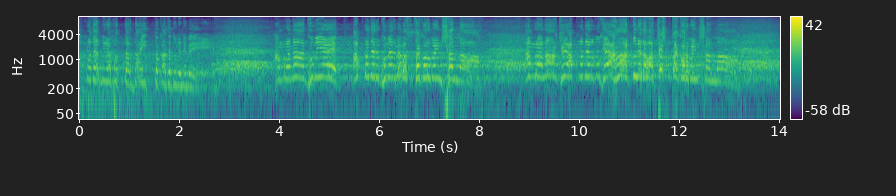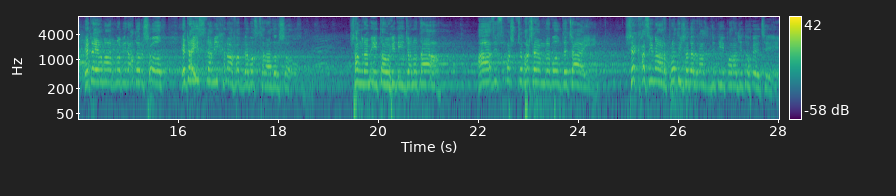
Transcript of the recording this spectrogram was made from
আপনাদের নিরাপত্তার দায়িত্ব কাঁধে তুলে নেবে। আমরা না ঘুমিয়ে আপনাদের ঘুমের ব্যবস্থা করব ইনশাল্লাহ। আমরা না খেয়ে আপনাদের মুখে আহার তুলে দেওয়ার চেষ্টা করব ইনশাল্লাহ। এটাই আমার নবীর আদর্শ, এটাই ইসলামী খেলাফত ব্যবস্থার আদর্শ। সংগ্রামী তৌহিদি জনতা, আজ স্পষ্ট ভাষায় আমরা বলতে চাই, শেখ হাসিনার প্রতিশোধের রাজনীতি পরাজিত হয়েছে।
